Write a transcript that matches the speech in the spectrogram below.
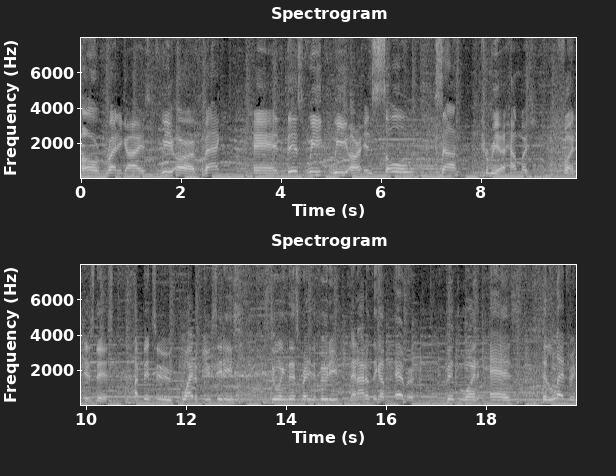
Alrighty guys, we are back and this week we are in Seoul, South Korea. How much fun is this? I've been to quite a few cities doing this Freddy the Foodie and I don't think I've ever been to one as electric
